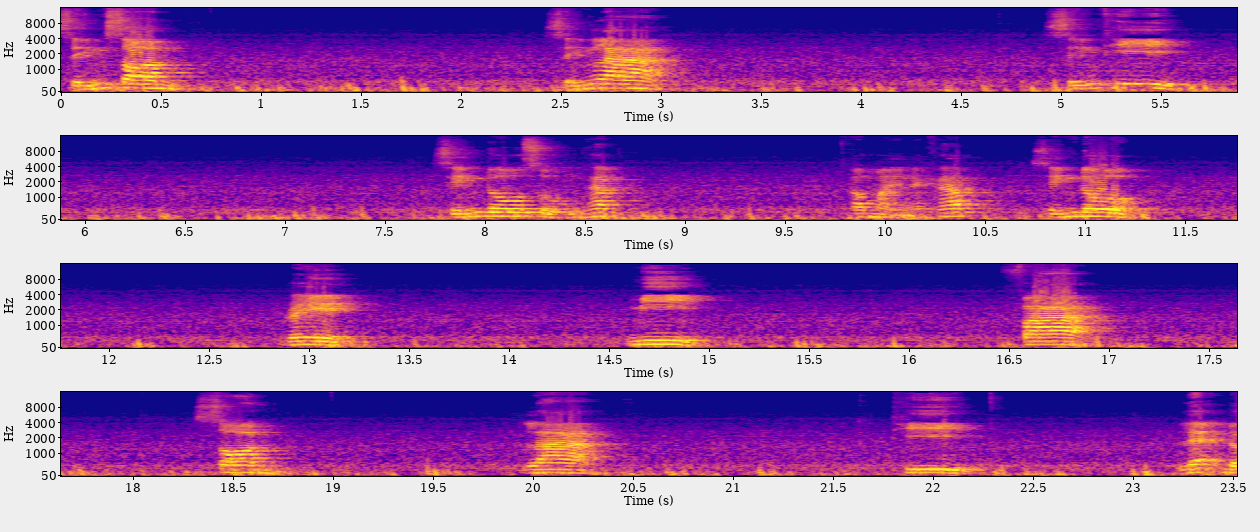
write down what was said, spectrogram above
เสียงซอน สียงลาสียงทีสียงโดสูงครับ เอาใหม่นะครับสียงโด เร มี ฟา ซอน ลา ที และโด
